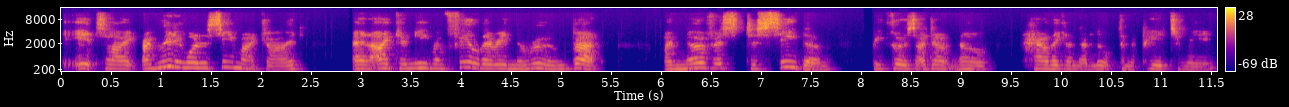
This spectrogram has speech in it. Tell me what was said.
It's like, I really want to see my guide, and I can even feel they're in the room, but I'm nervous to see them because I don't know how they're going to look and appear to me.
